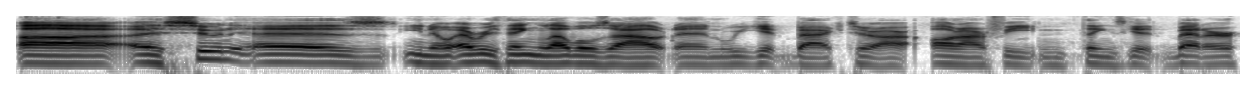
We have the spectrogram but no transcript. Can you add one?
uh, as soon as you know everything levels out and we get back to our on our feet and things get better,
